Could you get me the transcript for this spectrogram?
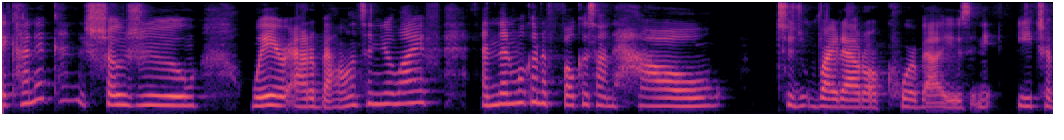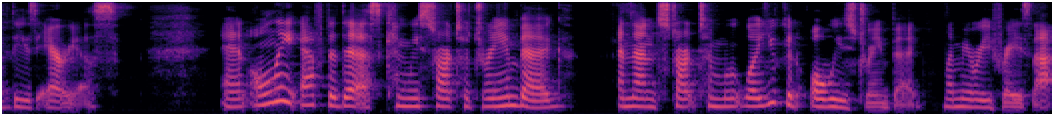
it kind of kind of shows you where you're out of balance in your life and then we're going to focus on how to write out our core values in each of these areas. And only after this can we start to dream big and then start to move well you can always dream big. Let me rephrase that.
